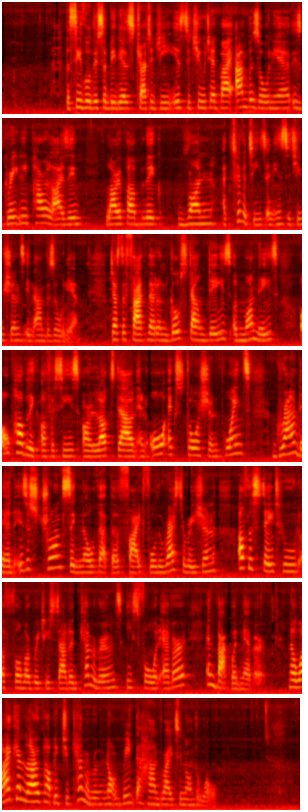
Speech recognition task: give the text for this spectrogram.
The civil disobedience strategy instituted by Ambazonia is greatly paralyzing La Republic run activities and institutions in Ambazonia. Just the fact that on Ghost Town days, on Mondays, all public offices are locked down and all extortion points grounded is a strong signal that the fight for the restoration of the statehood of former British Southern Cameroons is forward ever and backward never. Now, why can the Republic of Cameroon not read the handwriting on the wall?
